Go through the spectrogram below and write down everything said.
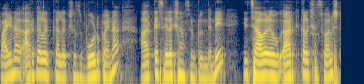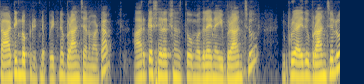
పైన ఆర్కే కలెక్షన్స్ బోర్డు పైన ఆర్కే సెలెక్షన్స్ ఉంటుందండి. ఇది చావలి ఆర్కే కలెక్షన్స్ వాళ్ళు స్టార్టింగ్లో పెట్టిన పెట్టిన బ్రాంచ్ అనమాట ఆర్కే సెలెక్షన్స్తో మొదలైన ఈ బ్రాంచ్ ఇప్పుడు ఐదు బ్రాంచీలు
